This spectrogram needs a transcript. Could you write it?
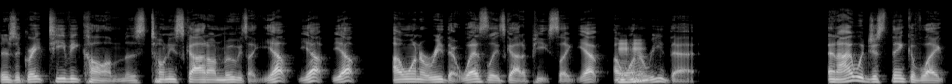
There's a great TV column. There's Tony Scott on movies. Like, yep, yep, yep. I want to read that. Wesley's got a piece. Like, yep, I want to mm-hmm. read that. And I would just think of like,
